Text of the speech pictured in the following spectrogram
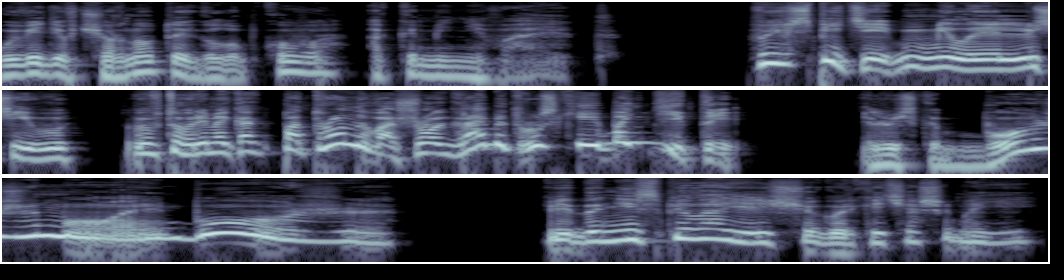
Увидев черноту и Голубкова, окаменевает. Вы спите, милая Люси, в то время как патроны вашего грабят русские бандиты. Люська, боже мой, боже! Видно, не спила я еще горькой чаши моей.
